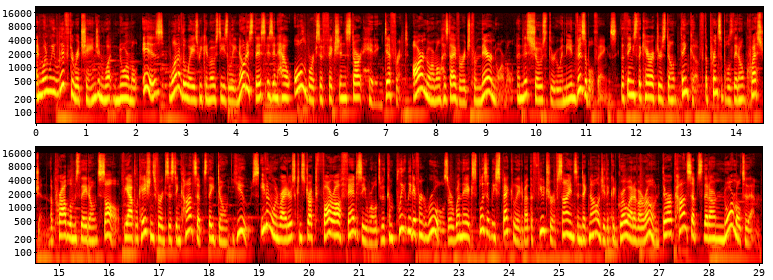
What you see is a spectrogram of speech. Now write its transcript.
And when we live through a change in what normal is, one of the ways we can most easily notice this is in how old works of fiction start hitting different. Our normal has diverged from their normal, and this shows through in the invisible things. The things the characters don't think of, the principles they don't question, the problems they don't solve, the applications for existing concepts they don't use. Even when writers construct far off fantasy worlds with completely different rules, or when they explicitly speculate about the future of science and technology that could grow out of our own, there are concepts that are normal to them,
